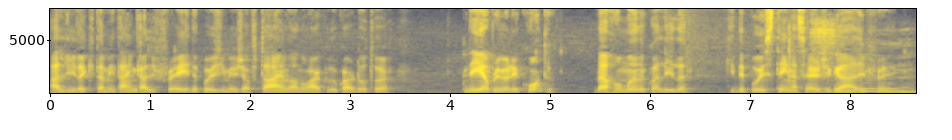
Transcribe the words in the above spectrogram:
a Lila que também tá em Gallifrey, depois de Image of Time, lá no arco do quarto doutor. Daí é o primeiro encontro da Romana com a Lila, que depois tem na série de Sim. Gallifrey.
